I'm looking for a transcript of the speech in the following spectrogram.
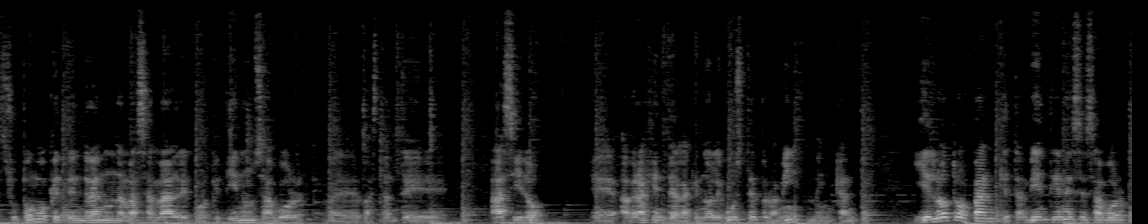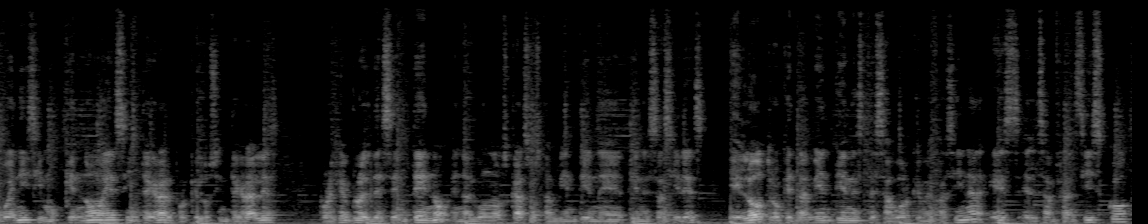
supongo que tendrán una masa madre porque tiene un sabor eh, bastante ácido. Eh, habrá gente a la que no le guste, pero a mí me encanta. Y el otro pan que también tiene ese sabor buenísimo, que no es integral, porque los integrales, por ejemplo el de centeno, en algunos casos también tiene, tiene esa acidez. El otro que también tiene este sabor que me fascina es el San Francisco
